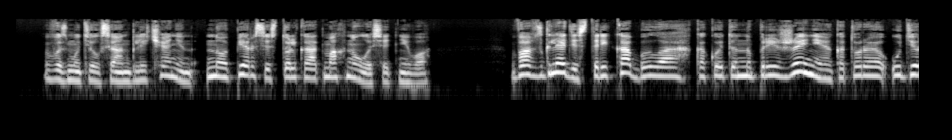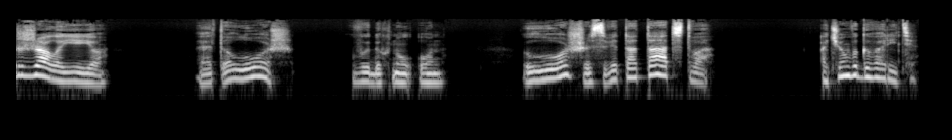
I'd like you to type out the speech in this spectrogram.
— возмутился англичанин, но Персис только отмахнулась от него. Во взгляде старика было какое-то напряжение, которое удержало ее. «Это ложь», — выдохнул он. «Ложь и святотатство». «О чем вы говорите?»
